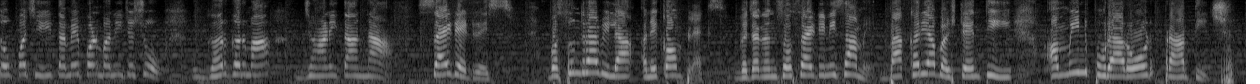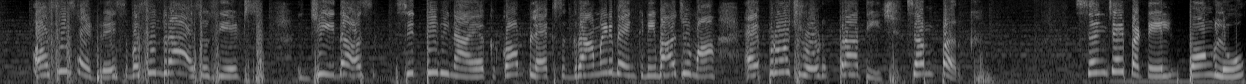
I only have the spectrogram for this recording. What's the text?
તો પછી તમે પણ બની જશો. ઘર ઘરમાં જાણીતા ના સાઇડ એડ્રેસ, વસુંધરા વિલા અને કોમ્પ્લેક્સ ગજાનંદ સોસાયટીની સામે, ભાખરિયા બસ સ્ટેન્ડથી Aminpura road Prantij. Office address Vasundhara associates, G દસ સિદ્ધિવિનાયક કોમ્પ્લેક્સ ગ્રામીણ બેંકની બાજુમાં એપ્રોચ રોડ પ્રાંતિજ. સંપર્ક સંજય પટેલ, પોંગલુ,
